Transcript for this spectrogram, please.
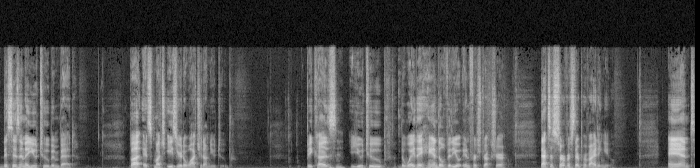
this isn't a YouTube embed, but it's much easier to watch it on YouTube because mm-hmm. YouTube, the way they handle video infrastructure, that's a service they're providing you. And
